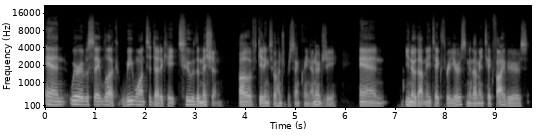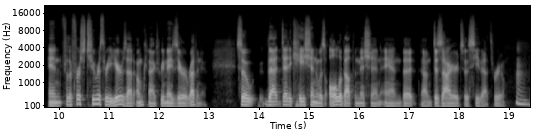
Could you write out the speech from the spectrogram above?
And we were able to say, look, we want to dedicate to the mission of getting to 100% clean energy. And, you know, that may take three years. I mean, that may take five years. And for the first two or three years at Ohm Connect, we made zero revenue. So that dedication was all about the mission and the um, desire to see that through. Hmm.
